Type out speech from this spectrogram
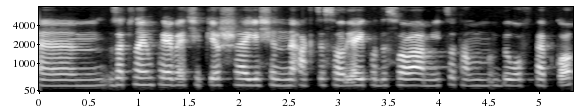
em, zaczynają pojawiać się pierwsze jesienne akcesoria i podesłała mi, co tam było w Pepko.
